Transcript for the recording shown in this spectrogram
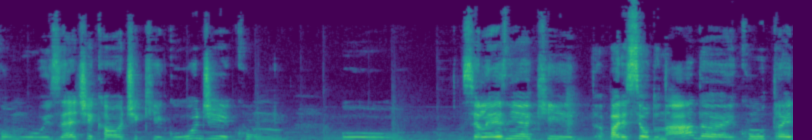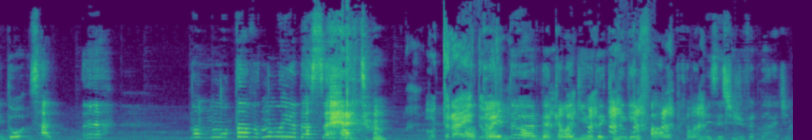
com o Izete Chaotic Good, com o Selesnia que apareceu do nada e com o traidor, sabe? Ah, não, não, tava, não ia dar certo. O É o traidor. traidor daquela guilda que ninguém fala porque ela não existe de verdade.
